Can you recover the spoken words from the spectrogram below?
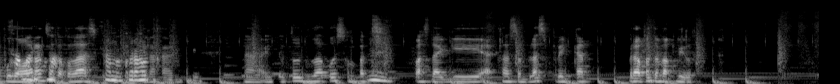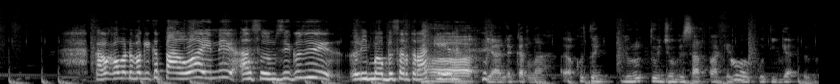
sama, orang satu kelas gitu, sama kurang kan Nah itu tuh dulu aku sempet hmm. pas lagi kelas 11 peringkat berapa tebak dulu? Kalau kamu udah pakai ketawa ini asumsiku sih lima besar terakhir. Uh, ya deket lah. Aku tuh dulu tujuh besar terakhir oh. 23 dulu.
